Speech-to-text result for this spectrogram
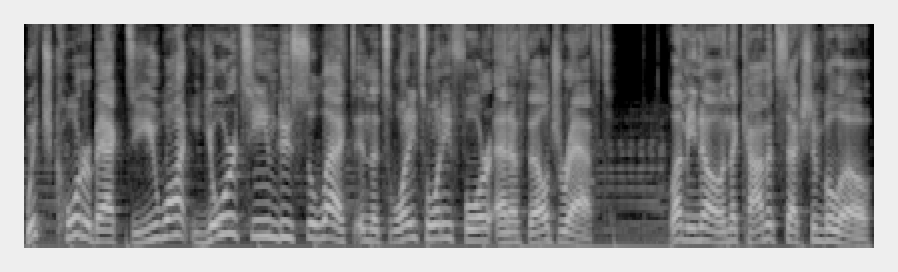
Which quarterback do you want your team to select in the 2024 NFL Draft? Let me know in the comments section below.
